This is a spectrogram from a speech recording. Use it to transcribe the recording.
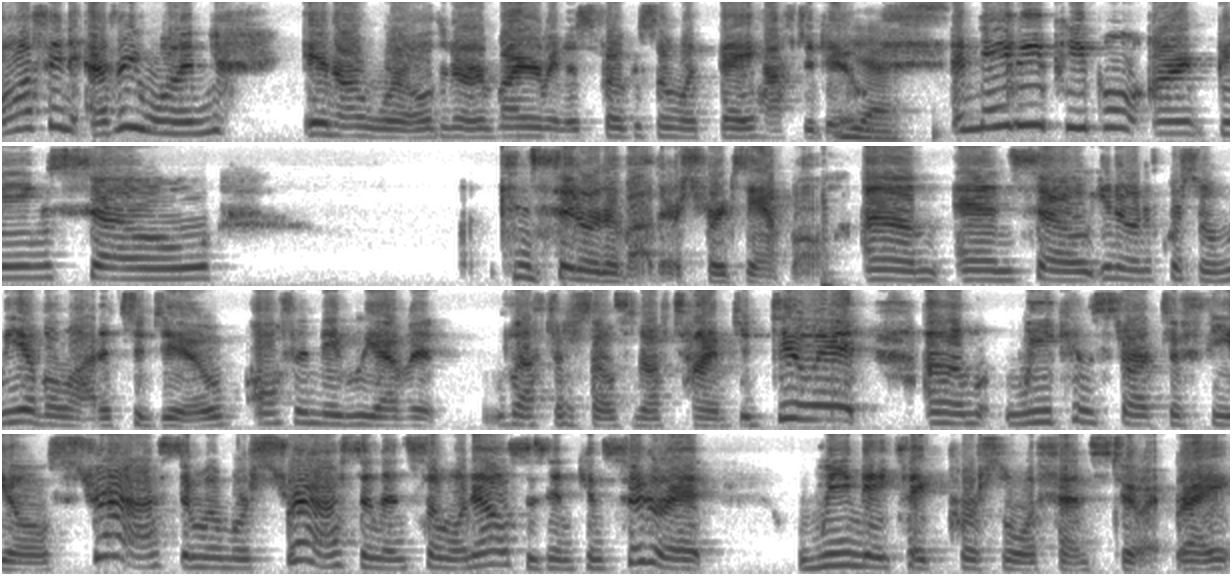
often everyone in our world, in our environment, is focused on what they have to do. Yes. And maybe people aren't being so considerate of others, for example. Um, and so, you know, and of course, when we have a lot to do, often maybe we haven't left ourselves enough time to do it, um, we can start to feel stressed. And when we're stressed and then someone else is inconsiderate, we may take personal offense to it, right?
